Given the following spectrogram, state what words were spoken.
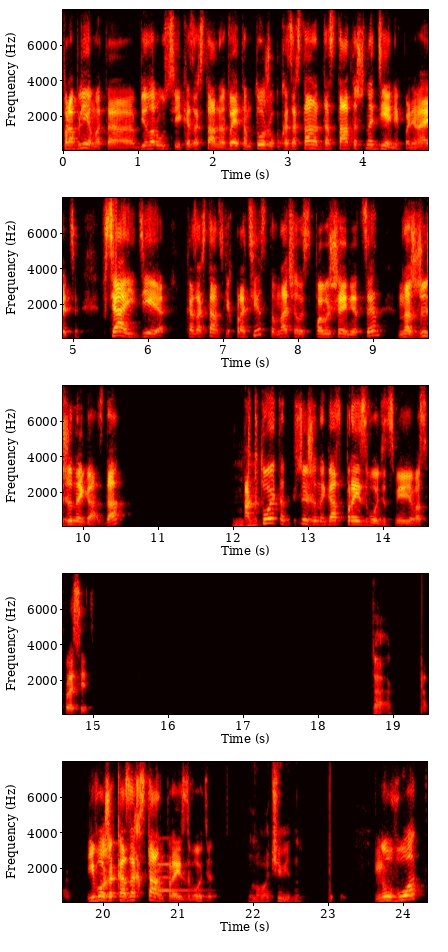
проблема-то Белоруссии и Казахстана в этом тоже. У Казахстана достаточно денег, понимаете? Вся идея казахстанских протестов началось повышение цен на сжиженный газ, да? Угу. А кто этот сжиженный газ производит, смею я вас спросить? Так. Его же Казахстан производит. Ну, очевидно. Ну вот.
